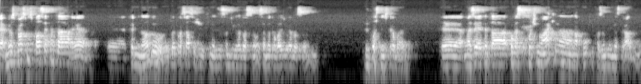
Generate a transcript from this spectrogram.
É, meus próximos passos é tentar, é, é, terminando, eu estou em processo de finalização de graduação, esse é o meu trabalho de graduação, né? deu bastante trabalho. É, mas é tentar começar, continuar aqui na, na PUC fazendo o mestrado, né?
